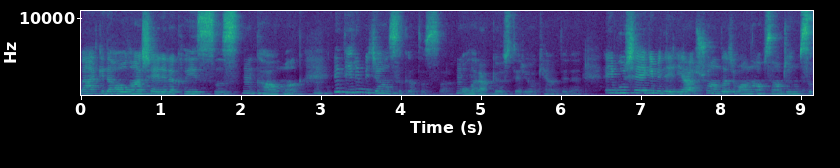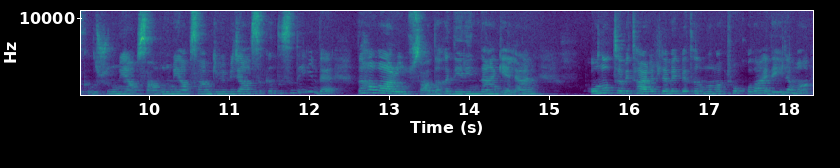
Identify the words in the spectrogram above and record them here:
belki daha olan şeylere kayıtsız Hı hı. kalmak Hı hı. ve derin bir can sıkıntısı hı. olarak gösteriyor kendini. Hani bu şey gibi değil ya şu anda acaba ne yapsam canım sıkıldı, şunu mu yapsam, bunu mu yapsam gibi bir can sıkıntısı değil de daha varoluşsal, daha derinden gelen, Hı. onu tabii tariflemek ve tanımlamak çok kolay değil ama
